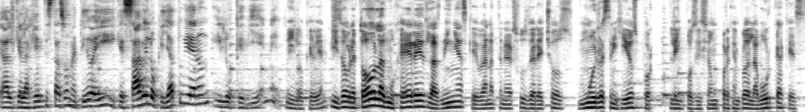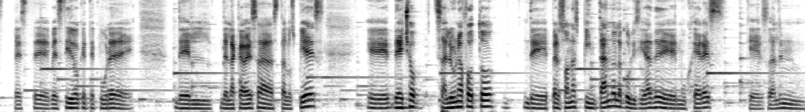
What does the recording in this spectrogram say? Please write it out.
al que la gente está sometido ahí y que sabe lo que ya tuvieron y lo que viene. Y lo que viene. Y sobre todo las mujeres, las niñas que van a tener sus derechos muy restringidos por la imposición, por ejemplo, de la burka, que es este vestido que te cubre de, del- de la cabeza hasta los pies. Eh, de hecho, salió una foto de personas pintando la publicidad de mujeres que salen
